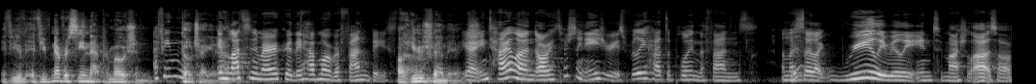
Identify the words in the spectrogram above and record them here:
if you've if you've never seen that promotion, I think go check it in out. In Latin America they have more of a fan base. a though. huge fan base. Yeah, in Thailand or especially in Asia, it's really hard to pull in the fans unless they're like really, really into martial arts or,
